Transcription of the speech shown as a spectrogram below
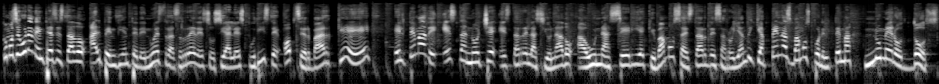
Como seguramente has estado al pendiente de nuestras redes sociales, pudiste observar que el tema de esta noche está relacionado a una serie que vamos a estar desarrollando y que apenas vamos por el tema número 2.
